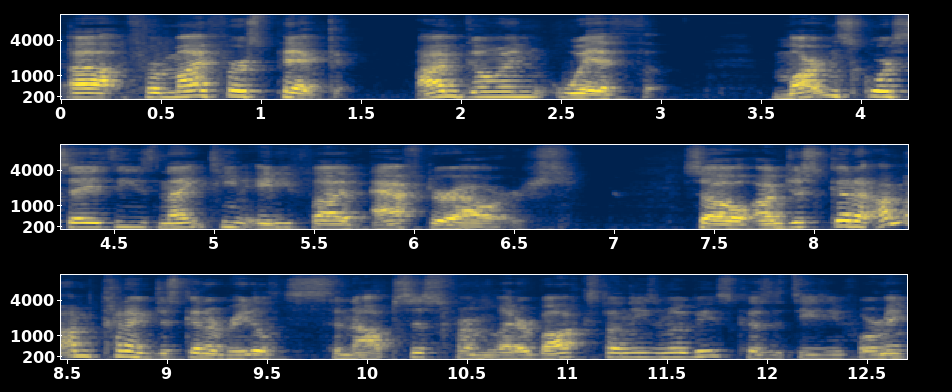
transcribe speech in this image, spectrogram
Uh, for my first pick, I'm going with Martin Scorsese's 1985 After Hours. So I'm just gonna I'm, I'm kind of just gonna read a synopsis from Letterboxd on these movies because it's easy for me.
